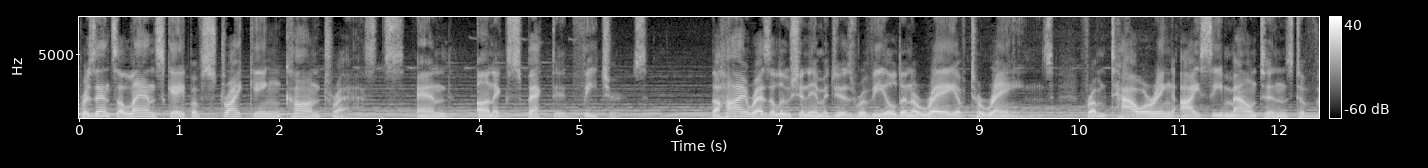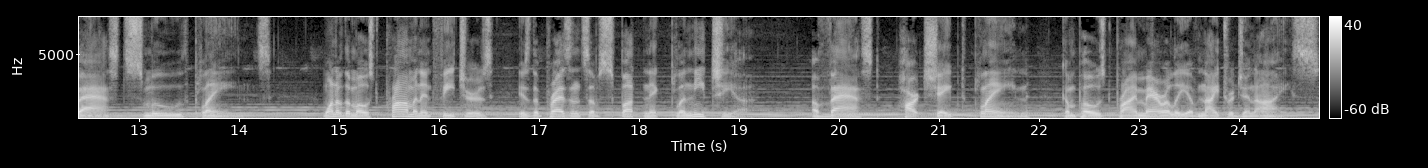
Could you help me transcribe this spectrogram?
presents a landscape of striking contrasts and unexpected features. The high-resolution images revealed an array of terrains, from towering icy mountains to vast, smooth plains. One of the most prominent features is the presence of Sputnik Planitia, a vast, heart-shaped plain composed primarily of nitrogen ice.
